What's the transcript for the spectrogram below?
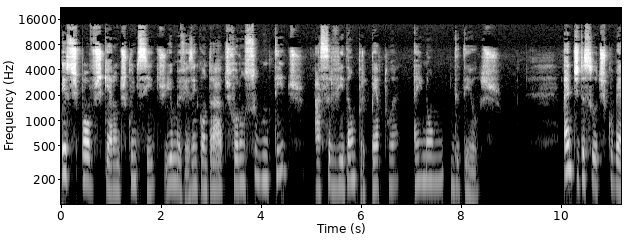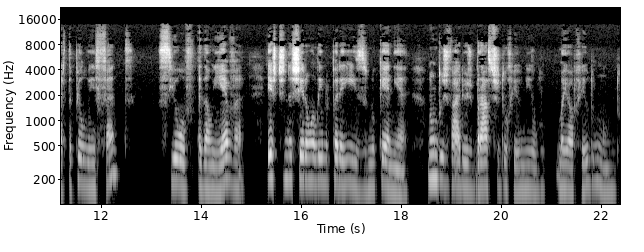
Esses povos que eram desconhecidos e, uma vez encontrados, foram submetidos à servidão perpétua em nome de Deus. Antes da sua descoberta pelo infante, se houve Adão e Eva, estes nasceram ali no paraíso, no Quênia, num dos vários braços do rio Nilo, maior rio do mundo.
